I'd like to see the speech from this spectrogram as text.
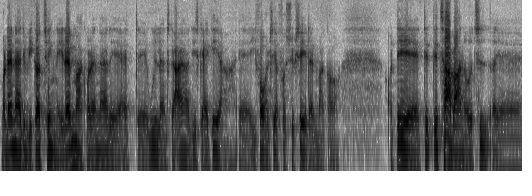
hvordan er det, vi gør tingene i Danmark, hvordan er det, at øh, udlandske ejere de skal agere øh, i forhold til at få succes i Danmark, og, og det, øh, det, det tager bare noget tid, øh,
